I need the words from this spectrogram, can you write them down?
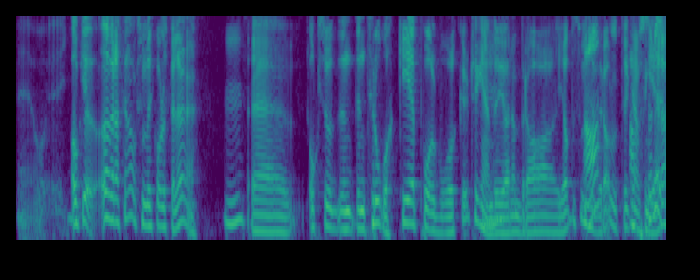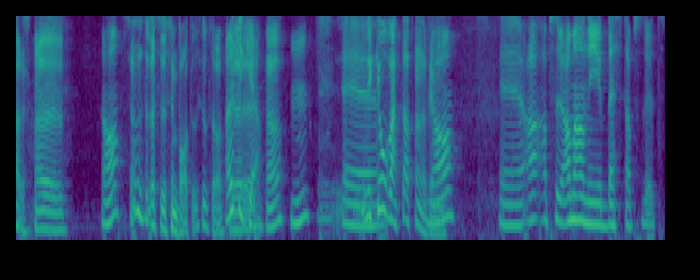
eh, och- Och eh, överraskande också med skådespelare. Mm. Eh, också den, den tråkiga Paul Walker tycker jag ändå gör en bra jobb som Ja, huvudroll. Tycker han fungerar. Eh, ja. känns rätt så sympatisk och så. Ja, det tycker Eh, Ja. Mm. Eh, Mycket oväntat med den här filmen. Ja, eh, absolut. Ja, men han är ju bäst, absolut.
